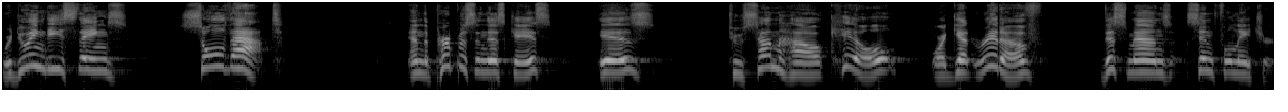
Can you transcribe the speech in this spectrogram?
We're doing these things so that, and the purpose in this case is to somehow kill or get rid of this man's sinful nature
